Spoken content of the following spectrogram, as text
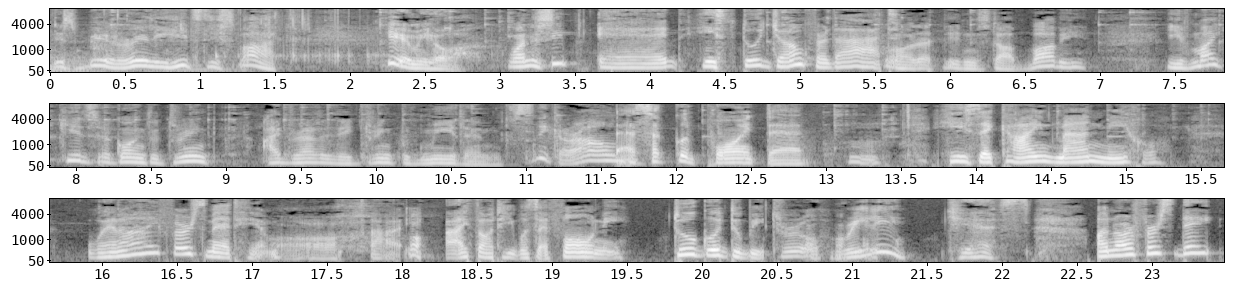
This beer really hits the spot. Here, mijo. Want to see? Ed, he's too young for that. Oh, that didn't stop Bobby. If my kids are going to drink, I'd rather they drink with me than sneak around. That's a good point, Dad. Hmm. He's a kind man, mijo. When I first met him, ah. I, I thought he was a phony. Too good to be true. Really? Yes. On our first date,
